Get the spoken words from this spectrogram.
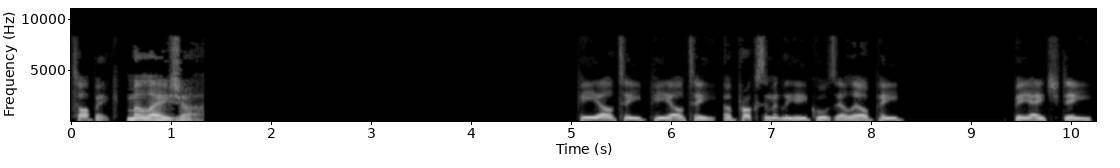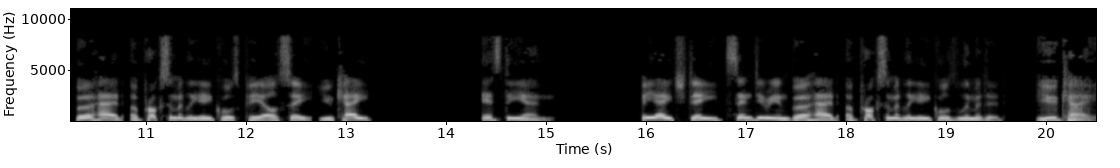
Topic Malaysia PLT PLT approximately equals LLP BHD Berhad approximately equals PLC UK SDN BHD Sendirian Berhad approximately equals limited UK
